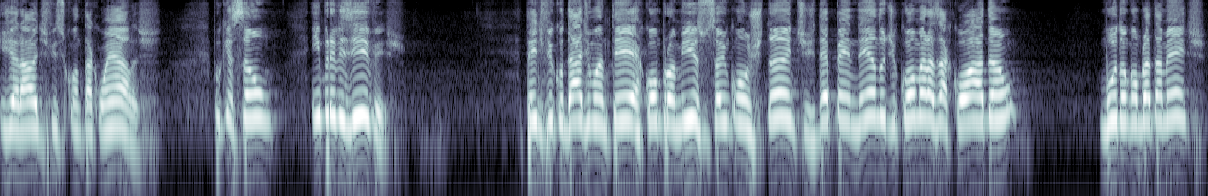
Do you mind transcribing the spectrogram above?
em geral, é difícil contar com elas, porque são imprevisíveis. Tem dificuldade de manter compromissos, são inconstantes, dependendo de como elas acordam, mudam completamente.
